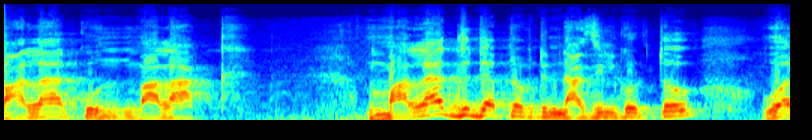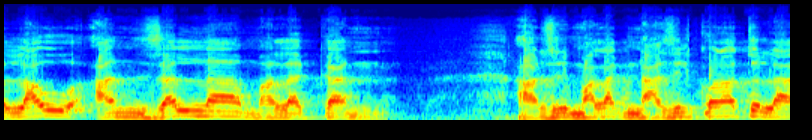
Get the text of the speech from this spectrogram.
মালাকুন, মালাক। মালাক যদি আপনার প্রতি নাজিল করতো, ওয়ালাউ আনজালনা মালাকান। আর যদি মালাক নাজিল করা তো লা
